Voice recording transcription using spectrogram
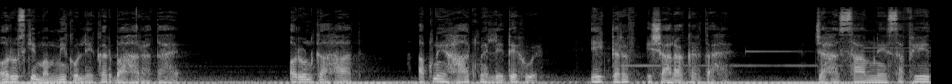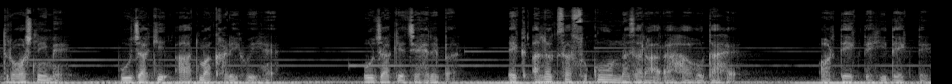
और उसकी मम्मी को लेकर बाहर आता है और उनका हाथ अपने हाथ में लेते हुए एक तरफ़ इशारा करता है, जहाँ सामने सफ़ेद रोशनी में पूजा की आत्मा खड़ी हुई है। पूजा के चेहरे पर एक अलग सा सुकून नज़र आ रहा होता है और देखते ही देखते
